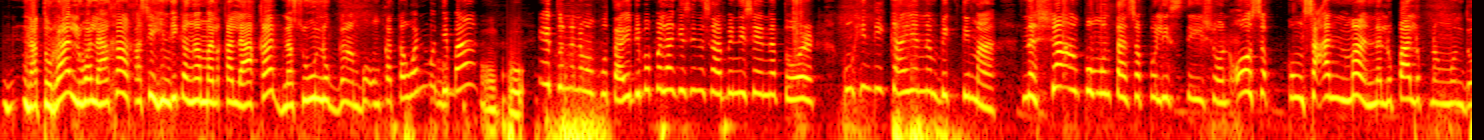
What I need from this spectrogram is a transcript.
Natural, wala ka kasi hindi ka nga malakalakad. Nasunog nga ang buong katawan mo, di ba? Opo. Ito na naman po tayo. Di ba palagi sinasabi ni Senator, kung hindi kaya ng biktima na siya ang pumunta sa police station o sa, kung saan man na lupalop ng mundo,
